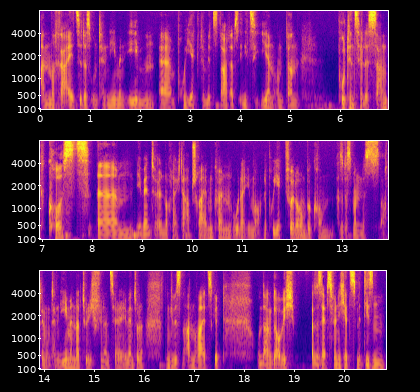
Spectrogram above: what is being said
Anreize, dass Unternehmen eben äh, Projekte mit Startups initiieren und dann potenzielle Sunk-Costs ähm, eventuell noch leichter abschreiben können oder eben auch eine Projektförderung bekommen. Also dass man das auch den Unternehmen natürlich finanziell eventuell einen gewissen Anreiz gibt. Und dann glaube ich, also selbst wenn ich jetzt mit diesem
